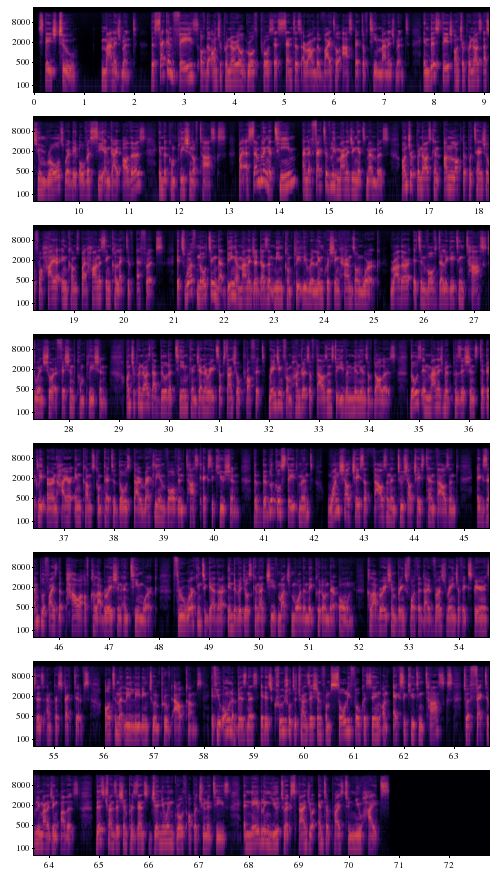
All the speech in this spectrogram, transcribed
Stage two, management. The second phase of the entrepreneurial growth process centers around the vital aspect of team management. In this stage, entrepreneurs assume roles where they oversee and guide others in the completion of tasks. By assembling a team and effectively managing its members, entrepreneurs can unlock the potential for higher incomes by harnessing collective efforts. It's worth noting that being a manager doesn't mean completely relinquishing hands on work. Rather, it involves delegating tasks to ensure efficient completion. Entrepreneurs that build a team can generate substantial profit, ranging from hundreds of thousands to even millions of dollars. Those in management positions typically earn higher incomes compared to those directly involved in task execution. The biblical statement, one shall chase a thousand and two shall chase ten thousand, exemplifies the power of collaboration and teamwork. Through working together, individuals can achieve much more than they could on their own. Collaboration brings forth a diverse range of experiences and perspectives perspectives, ultimately leading to improved outcomes. If you own a business, it is crucial to transition from solely focusing on executing tasks to effectively managing others. This transition presents genuine growth opportunities, enabling you to expand your enterprise to new heights.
